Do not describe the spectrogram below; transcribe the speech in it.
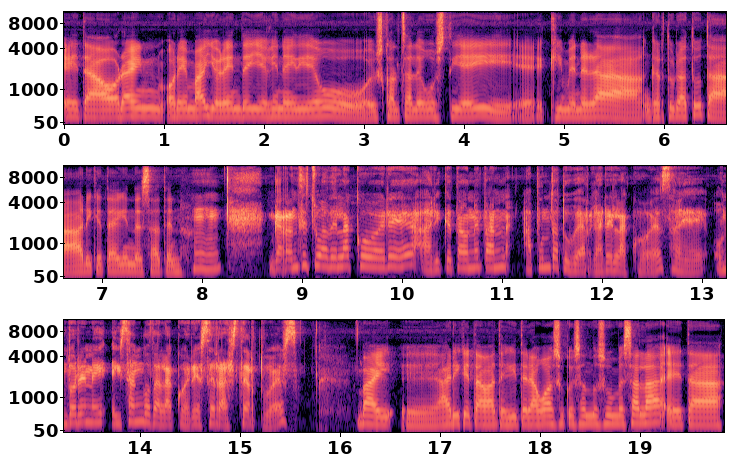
Eta orain, orain bai, orain dei egin nahi diegu Euskaltzale guztiei ekimenera gerturatu eta ariketa egin dezaten. Mhm. Garrantzitsua delako ere, ariketa honetan apuntatu behar garelako, ez? E, ondoren izango delako ere zer aztertu, ez? Bai, e, ariketa bat egiteragoa zuk esan duzun bezala, eta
